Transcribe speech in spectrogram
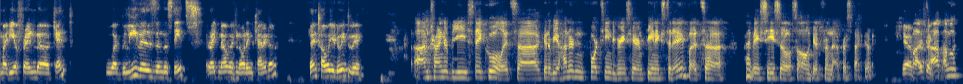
my dear friend uh, Kent, who I believe is in the States right now and not in Canada. Kent, how are you doing today? I'm trying to be stay cool. It's uh, going to be 114 degrees here in Phoenix today, but uh, I have AC, so so all good from that perspective. Yeah, but perfect. I'm, I'm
